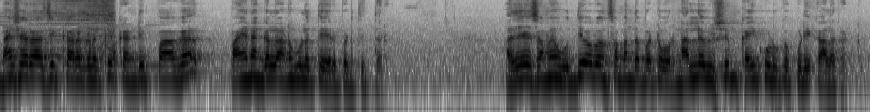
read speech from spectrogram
மேஷ ராசிக்காரர்களுக்கு கண்டிப்பாக பயணங்கள் அனுகூலத்தை ஏற்படுத்தி தரும். அதே சமயம் உத்தியோகம் சம்பந்தப்பட்ட ஒரு நல்ல விஷயம் கை கொடுக்கக்கூடிய காலகட்டம்.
